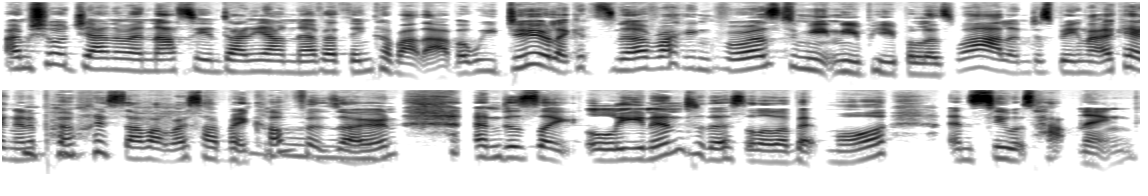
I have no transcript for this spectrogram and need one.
I'm sure Jenna and Natalie and Danielle never think about that, but we do. Like, it's nerve wracking for us to meet new people as well and just being like, okay, I'm going to put myself outside my comfort zone and just like lean into this a little bit more and see what's happening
